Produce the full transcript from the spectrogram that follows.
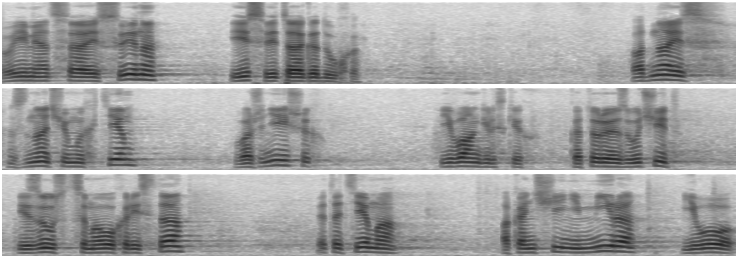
Во имя Отца и Сына и Святаго Духа. Одна из значимых тем, важнейших евангельских, которая звучит из уст самого Христа, это тема о кончине мира, его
